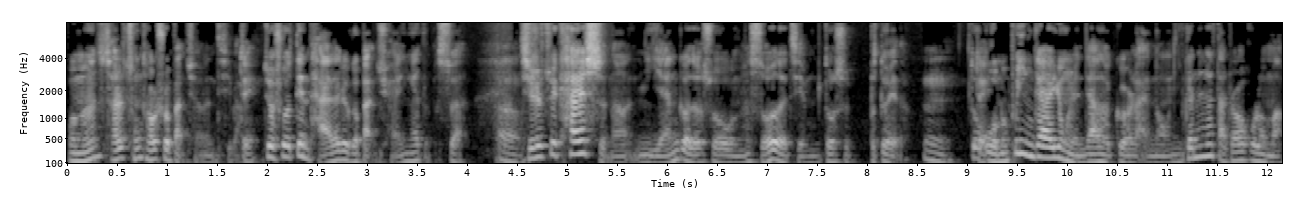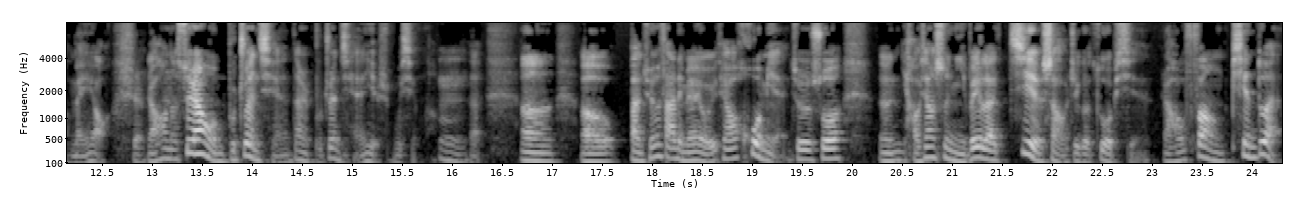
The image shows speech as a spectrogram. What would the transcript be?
我们还是从头说版权问题吧。对，就说电台的这个版权应该怎么算。嗯其实最开始呢，你严格的说，我们所有的节目都是不对的。嗯，对，我们不应该用人家的歌来弄。你跟人家打招呼了吗？没有。是，然后呢，虽然我们不赚钱，但是不赚钱也是不行的。嗯嗯呃，版权法里面有一条豁免，就是说，嗯，好像是你为了介绍这个作品，然后放片段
